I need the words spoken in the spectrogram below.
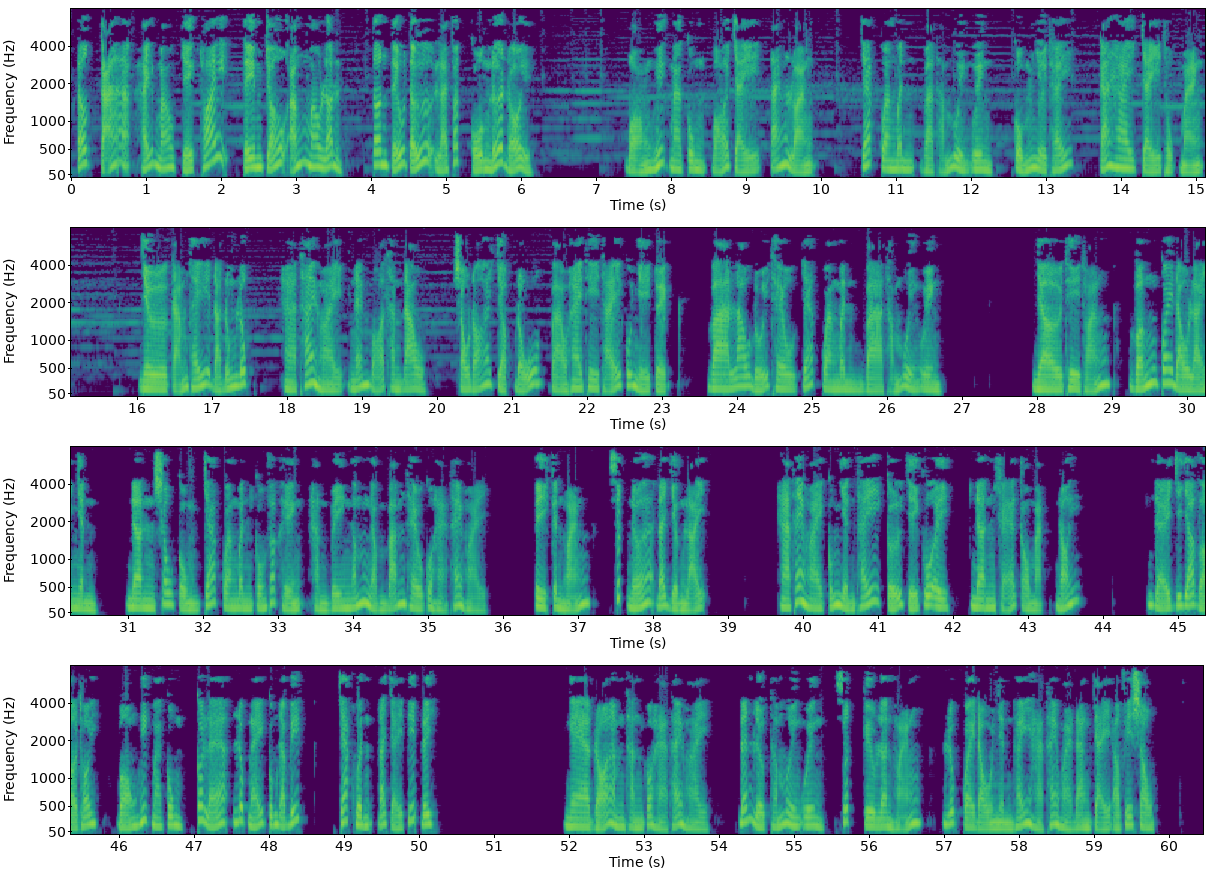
Tất cả hãy mau triệt thoái, tìm chỗ ẩn mau lên, tên tiểu tử lại phát cuồng nữa rồi. Bọn huyết ma cung bỏ chạy tán loạn. Chát Quang Minh và Thẩm Uyên Uyên cũng như thế, cả hai chạy thục mạng. Như cảm thấy đã đúng lúc, Hà Thái Hoài ném bỏ thanh đau, sau đó chộp đủ vào hai thi thể của nhị tuyệt và lao đuổi theo Chát Quang Minh và Thẩm Uyên Uyên. Nhờ thi thoảng vẫn quay đầu lại nhìn, nên sau cùng Chát Quang Minh cũng phát hiện hành vi ngấm ngầm bám theo của Hà Thái Hoài. Y kinh hoảng suýt nữa đã dừng lại. Hà Thái Hoài cũng nhìn thấy cử chỉ của y nên khẽ cầu mặt nói Đệ chỉ giả vợ thôi, bọn huyết ma cung có lẽ lúc nãy cũng đã biết, Chát Huynh đã chạy tiếp đi. Nghe rõ âm thanh của Hà Thái Hoài, đến lượt Thẩm Uyên Uyên suýt kêu lên hoảng lúc quay đầu nhìn thấy Hà Thái Hoài đang chạy ở phía sau.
